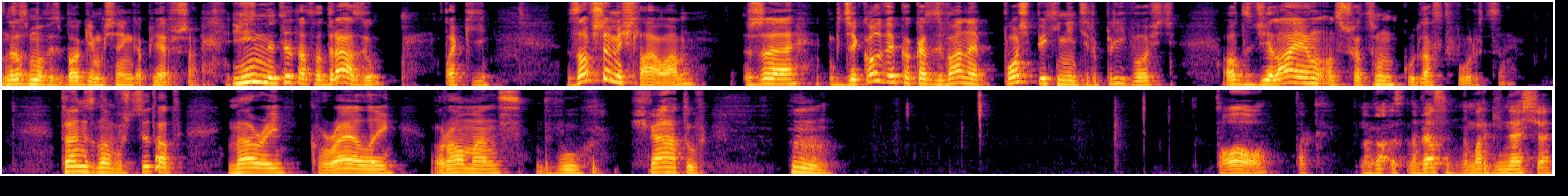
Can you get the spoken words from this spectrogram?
Rozmowy z Bogiem, Księga Pierwsza. I inny cytat od razu, taki. Zawsze myślałam, że gdziekolwiek okazywane pośpiech i niecierpliwość oddzielają od szacunku dla Stwórcy. Ten znowuż cytat Mary Corelli, Romans dwóch światów. Hmm. To, nawiasem, na marginesie,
